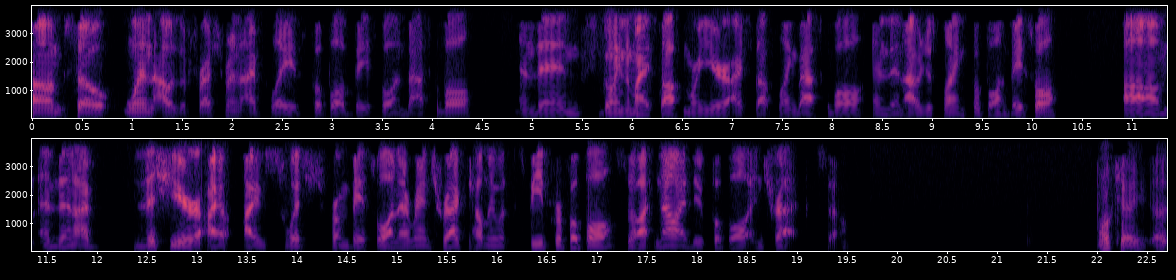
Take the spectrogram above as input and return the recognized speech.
Um, so when I was a freshman, I played football, baseball, and basketball. And then going to my sophomore year, I stopped playing basketball, and then I was just playing football and baseball. Um, and then I this year I I switched from baseball and I ran track to help me with speed for football. So I, now I do football and track. So. Okay, uh,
